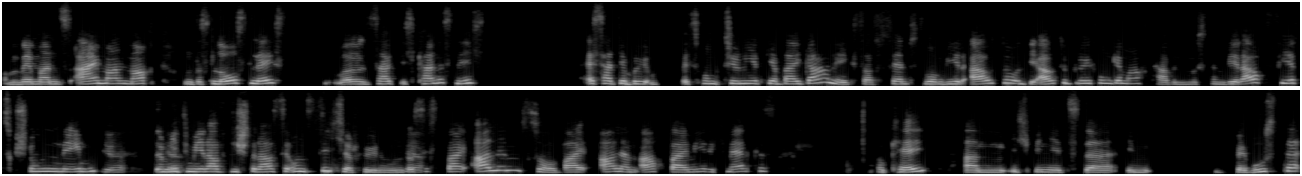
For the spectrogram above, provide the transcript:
Aber wenn man es einmal macht und das loslässt, weil man sagt, ich kann es nicht, es hat ja es funktioniert ja bei gar nichts. Also selbst wo wir Auto, die Autoprüfung gemacht haben, mussten wir auch 40 Stunden nehmen, ja. damit ja. wir auf die Straße uns sicher fühlen. Und das ja. ist bei allem so, bei allem, auch bei mir. Ich merke es, okay, ähm, ich bin jetzt äh, in bewusster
